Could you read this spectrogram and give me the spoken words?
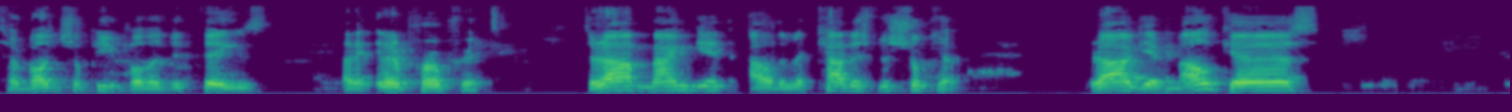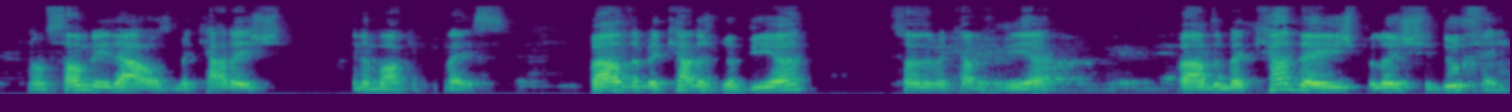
to a bunch of people that did things that are inappropriate. The Rav mangid al the Mekadesh b'shukah. Rav gave Malchus on somebody that was Mekadesh in the marketplace. Val the Mekadesh Babia, some of the Mekadesh Babia. Val the Mekadesh below Shiduche.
